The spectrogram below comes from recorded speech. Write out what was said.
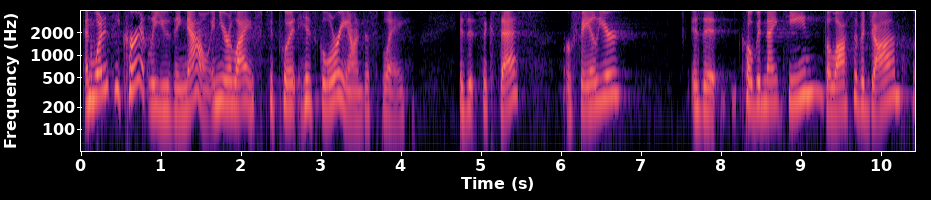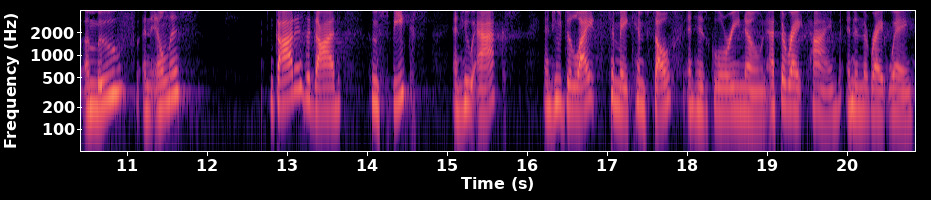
And what is he currently using now in your life to put his glory on display? Is it success or failure? Is it COVID 19, the loss of a job, a move, an illness? God is a God who speaks and who acts and who delights to make himself and his glory known at the right time and in the right way.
